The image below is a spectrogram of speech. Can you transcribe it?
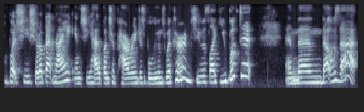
But she showed up that night and she had a bunch of Power Rangers balloons with her. And she was like, you booked it and then that was that.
